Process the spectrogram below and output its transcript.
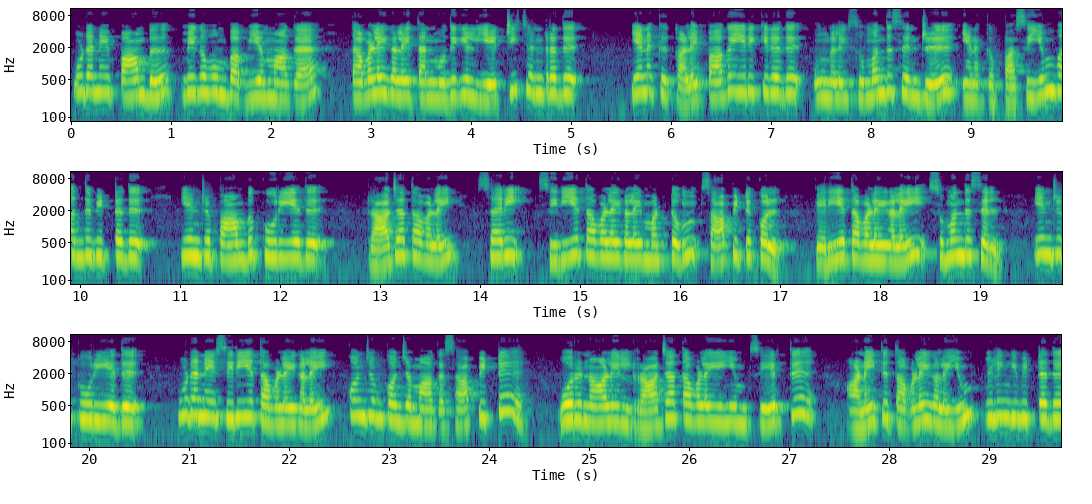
உடனே பாம்பு மிகவும் பவ்யமாக தவளைகளை தன் முதுகில் ஏற்றிச் சென்றது. எனக்கு களைப்பாக இருக்கிறது. உங்களை சுமந்து சென்று எனக்கு பசியும் வந்துவிட்டது என்று பாம்பு கூறியது. ராஜா தவளை சரி சிறிய தவளைகளை மட்டும் சாப்பிட்டுக்கொள் பெரிய தவளைகளை சுமந்து செல் என்று கூறியது. உடனே சிறிய தவளைகளை கொஞ்சம் கொஞ்சமாக சாப்பிட்டு ஒரு நாளில் ராஜா தவளையையும் சேர்த்து அனைத்து தவளைகளையும் விழுங்கிவிட்டது.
